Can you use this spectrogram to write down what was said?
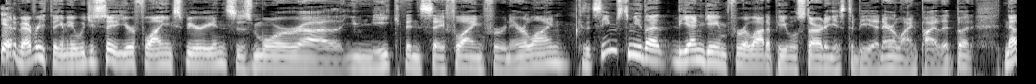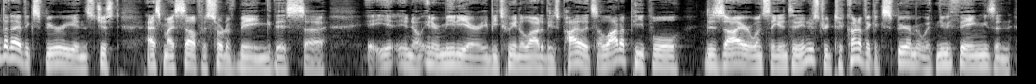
yeah. of everything. I mean, would you say your flying experience is more uh, unique than, say, flying for an airline? Because it seems to me that the end game for a lot of people starting is to be an airline pilot. But now that I've experienced, just as myself as sort of being this, uh, you know, intermediary between a lot of these pilots, a lot of people desire once they get into the industry to kind of like experiment with new things and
